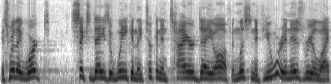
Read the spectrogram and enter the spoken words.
It's where they worked six days a week and they took an entire day off. And listen, if you were an Israelite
